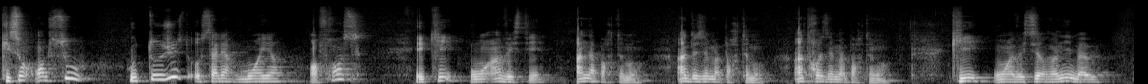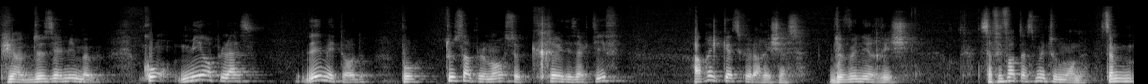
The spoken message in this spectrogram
qui sont en dessous ou tout juste au salaire moyen en France et qui ont investi un appartement, un deuxième appartement, un troisième appartement, qui ont investi dans un immeuble, puis un deuxième immeuble, qui ont mis en place des méthodes pour tout simplement se créer des actifs. Après, qu'est-ce que la richesse? Devenir riche. Ça fait fantasmer tout le monde. Ça me,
